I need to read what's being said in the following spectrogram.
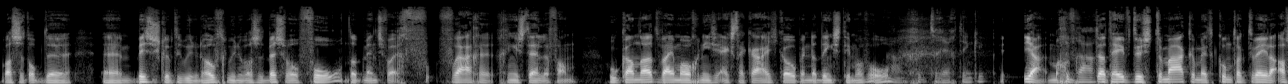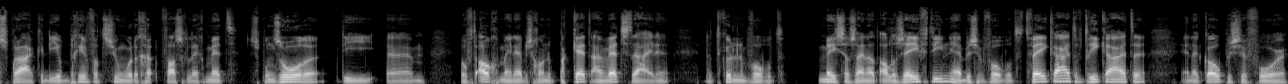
was het op de ehm businessclub tribune, de hoofdtribune, was het best wel vol. Dat mensen wel echt vragen gingen stellen van, hoe kan dat? Wij mogen niet eens een extra kaartje kopen en dat ding zit helemaal vol. Nou, terecht, denk ik. Ja, maar goed, dat heeft dus te maken met contractuele afspraken die op het begin van het seizoen worden ge- vastgelegd met sponsoren. Die ehm, over het algemeen hebben ze gewoon een pakket aan wedstrijden. Dat kunnen bijvoorbeeld, meestal zijn dat alle 17, hebben ze bijvoorbeeld twee kaarten of drie kaarten. En dan kopen ze voor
